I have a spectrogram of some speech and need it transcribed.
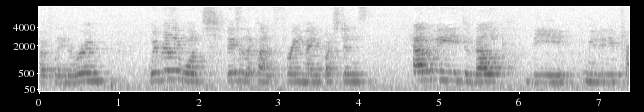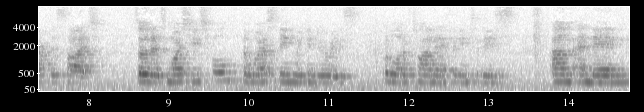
hopefully in the room. We really want, these are the kind of three main questions. how do we develop the community of practice site so that it's most useful? The worst thing we can do is put a lot of time and effort into this, um, and then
